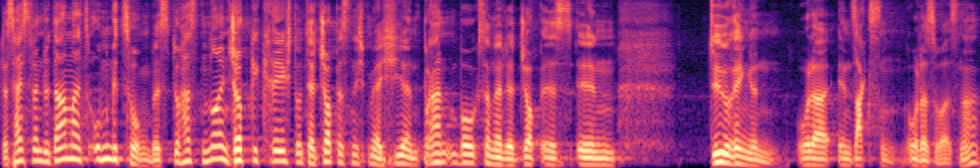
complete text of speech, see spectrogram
Das heißt, wenn du damals umgezogen bist, du hast einen neuen Job gekriegt und der Job ist nicht mehr hier in Brandenburg, sondern der Job ist in Thüringen oder in Sachsen oder sowas. Ne?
